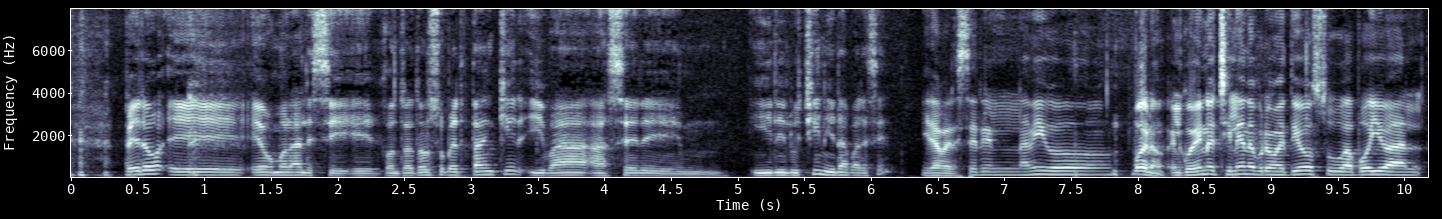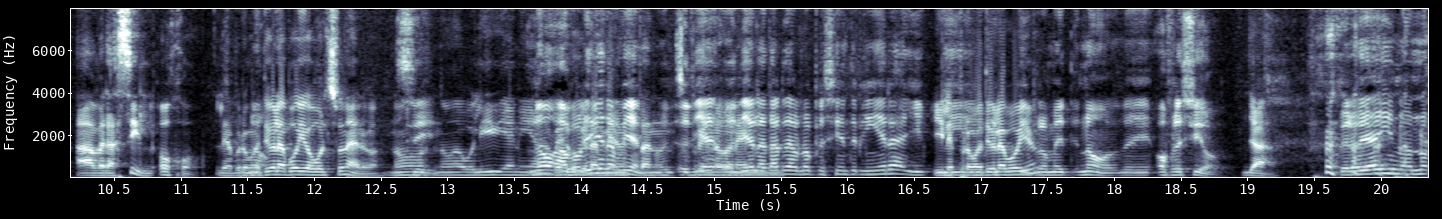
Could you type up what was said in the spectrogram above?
Pero eh, Evo Morales sí, eh, contrató el supertanker y va a hacer... Eh, ¿Ir y Luchín irá a aparecer? Ir a aparecer el amigo. Bueno, el gobierno chileno prometió su apoyo al, a Brasil, ojo, le prometió No. el apoyo a Bolsonaro, no, Sí. no a Bolivia ni a No, a Perú, que Bolivia también. están Hoy día, hoy en la tarde habló el presidente Piñera y... ¿Y les prometió el apoyo? no, eh, ofreció. Ya. Pero de ahí no... no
